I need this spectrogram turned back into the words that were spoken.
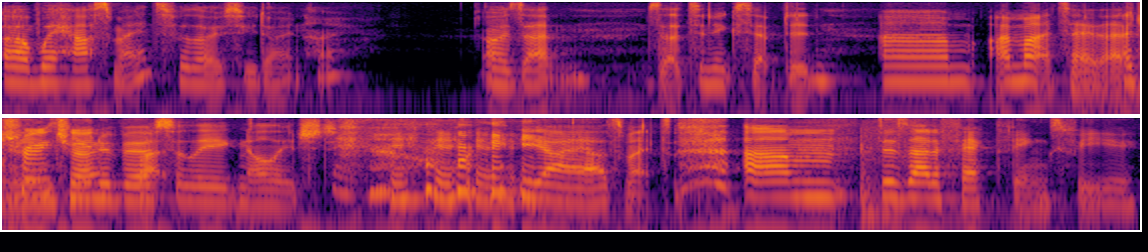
Uh, we're housemates for those who don't know. Oh, is that is that an accepted? Um, I might say that a truth intro, universally acknowledged. yeah, housemates. Um, Does that affect things for you?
